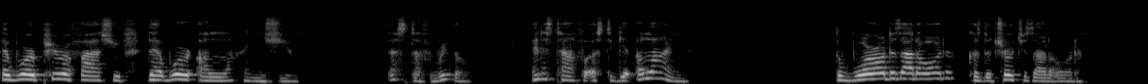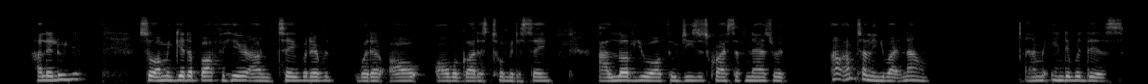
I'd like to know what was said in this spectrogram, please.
That word purifies you. That word aligns you. That stuff real. And it's time for us to get aligned. The world is out of order because the church is out of order. Hallelujah. So I'm gonna get up off of here and say whatever, whatever, all, all what God has told me to say. I love you all through Jesus Christ of Nazareth. I'm telling you right now. I'm gonna end it with this.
